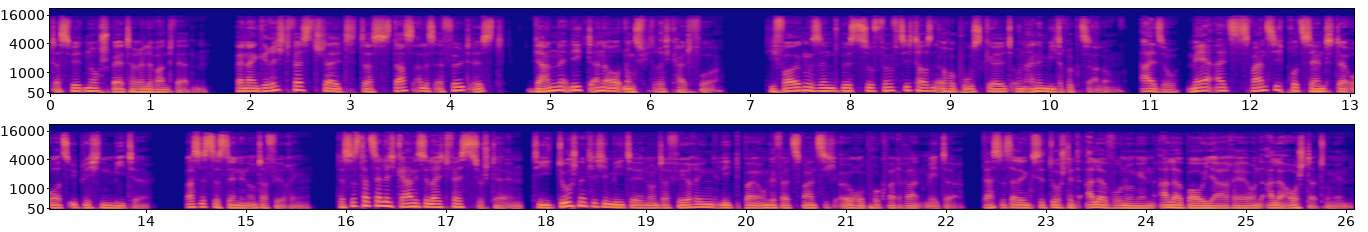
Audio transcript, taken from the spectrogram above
Das wird noch später relevant werden. Wenn ein Gericht feststellt, dass das alles erfüllt ist, dann liegt eine Ordnungswidrigkeit vor. Die Folgen sind bis zu 50.000 Euro Bußgeld und eine Mietrückzahlung. Also mehr als 20 Prozent der ortsüblichen Miete. Was ist es denn in Unterföhring? Das ist tatsächlich gar nicht so leicht festzustellen. Die durchschnittliche Miete in Unterföhring liegt bei ungefähr 20 Euro pro Quadratmeter. Das ist allerdings der Durchschnitt aller Wohnungen, aller Baujahre und aller Ausstattungen.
